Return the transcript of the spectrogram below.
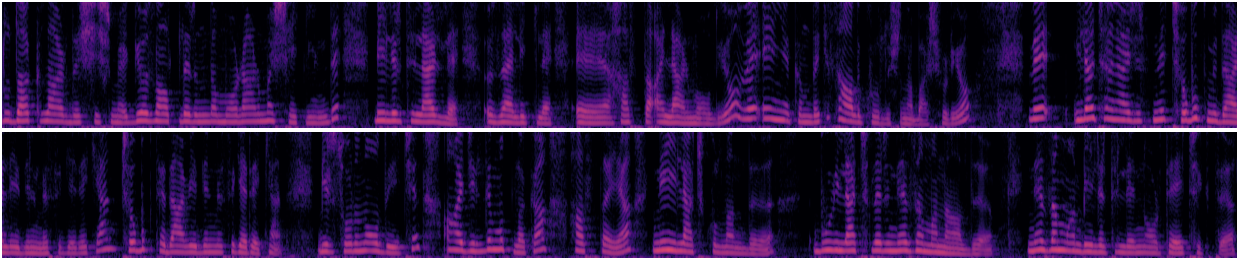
dudaklarda şişme, göz altlarında morarma şeklinde belirtilerle özellikle e, hasta alarmı oluyor ve en yakındaki sağlık kuruluşuna başvuruyor. Ve ilaç alerjisine çabuk müdahale edilmesi gereken, çabuk tedavi edilmesi gereken bir sorun olduğu için acilde mutlaka hastaya ne ilaç kullandığı, bu ilaçları ne zaman aldığı, ne zaman belirtilerin ortaya çıktığı,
